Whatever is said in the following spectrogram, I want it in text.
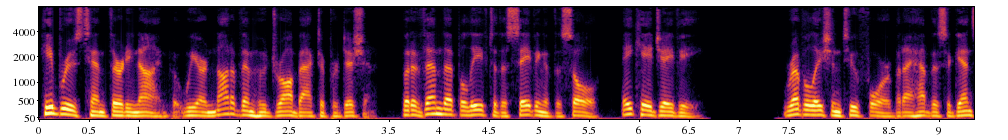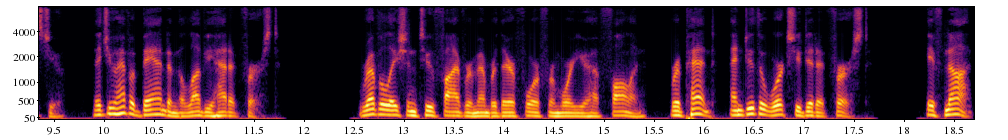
Hebrews 10:39 But we are not of them who draw back to perdition, but of them that believe to the saving of the soul. AKJV. Revelation 2:4 But I have this against you, that you have abandoned the love you had at first. Revelation 2:5 Remember therefore from where you have fallen, repent, and do the works you did at first. If not,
